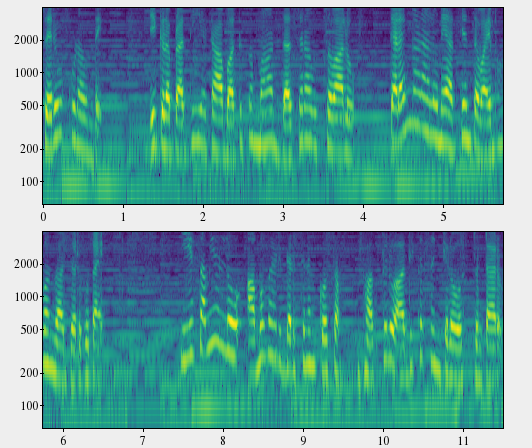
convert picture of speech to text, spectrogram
చెరువు కూడా ఉంది. ఇక్కడ ప్రతి ఏటా బతుకమ్మ దసరా ఉత్సవాలు తెలంగాణలోనే అత్యంత వైభవంగా జరుగుతాయి. ఈ సమయంలో అమ్మవారి దర్శనం కోసం భక్తులు అధిక సంఖ్యలో వస్తుంటారు.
